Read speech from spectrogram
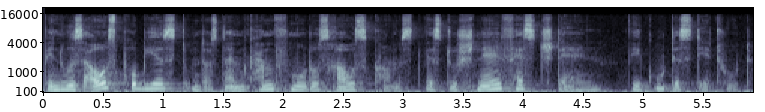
Wenn du es ausprobierst und aus deinem Kampfmodus rauskommst, wirst du schnell feststellen, wie gut es dir tut.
